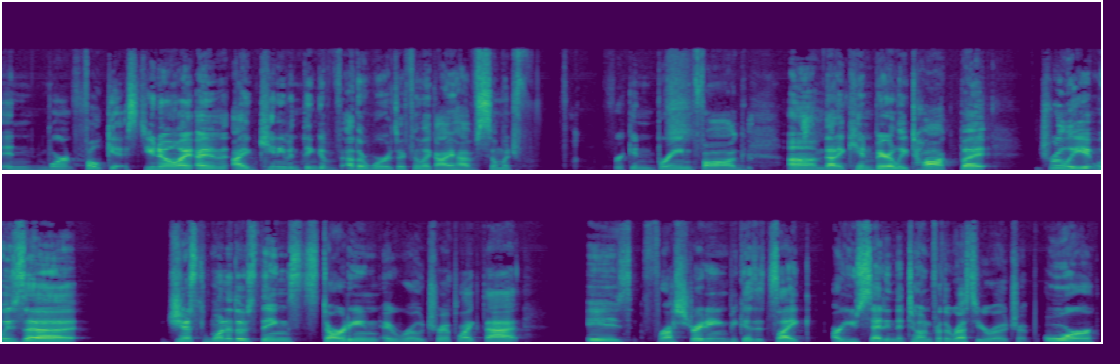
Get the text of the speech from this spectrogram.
and weren't focused. You know, I, I I can't even think of other words. I feel like I have so much freaking brain fog um, that I can barely talk. But truly, it was uh, just one of those things. Starting a road trip like that is frustrating because it's like, are you setting the tone for the rest of your road trip, or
